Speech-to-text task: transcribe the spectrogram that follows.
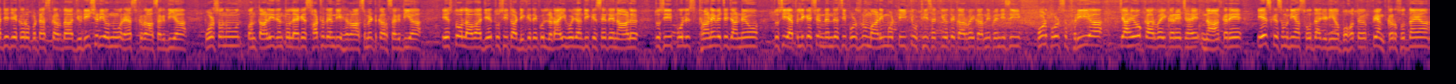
ਅੱਜ ਜੇਕਰ ਉਹ ਪ੍ਰੋਟੈਸਟ ਕਰਦਾ ਜੁਡੀਸ਼ਰੀ ਉਹਨੂੰ ਅਰੈਸਟ ਕਰਾ ਸਕਦੀ ਆ ਪੁਲਿਸ ਉਹਨੂੰ 45 ਦਿਨ ਤੋਂ ਲੈ ਕੇ 60 ਦਿਨ ਦੀ ਹਰਾਸਮੈਂਟ ਕਰ ਸਕਦੀ ਆ। ਇਸ ਤੋਂ ਇਲਾਵਾ ਜੇ ਤੁਸੀਂ ਤੁਹਾਡੀ ਕਿਤੇ ਕੋਈ ਲੜਾਈ ਹੋ ਜਾਂਦੀ ਕਿਸੇ ਦੇ ਨਾਲ ਤੁਸੀਂ ਪੁਲਿਸ ਥਾਣੇ ਵਿੱਚ ਜਾਂਦੇ ਹੋ ਤੁਸੀਂ ਐਪਲੀਕੇਸ਼ਨ ਦਿੰਦੇ ਸੀ ਪੁਲਿਸ ਨੂੰ ਮਾੜੀ ਮੋਟੀ ਝੂਠੀ ਸੱਚੀ ਉੱਤੇ ਕਾਰਵਾਈ ਕਰਨੀ ਪੈਂਦੀ ਸੀ। ਹੁਣ ਪੁਲਿਸ ਫ੍ਰੀ ਆ ਚਾਹੇ ਉਹ ਕਾਰਵਾਈ ਕਰੇ ਚਾਹੇ ਨਾ ਕਰੇ ਇਸ ਕਿਸਮ ਦੀਆਂ ਸੋਧਾਂ ਜਿਹੜੀਆਂ ਬਹੁਤ ਭਿਅੰਕਰ ਸੋਧਾਂ ਆ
